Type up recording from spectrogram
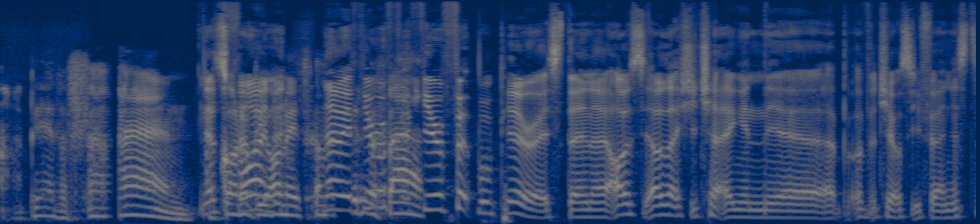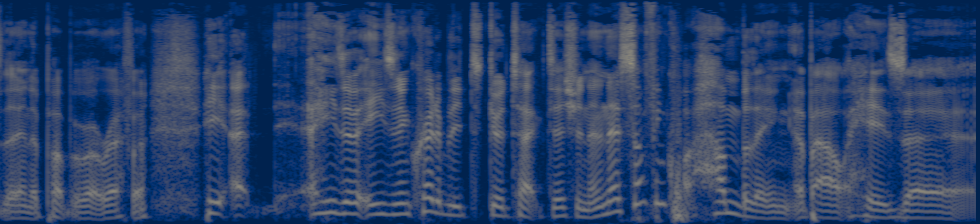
I'm a bit of a fan. That's I've got to be honest. I'm no, if you're a a, if you're a football purist, then uh, I was I was actually chatting in the uh, of a Chelsea fan yesterday in a pub about Rafa. He uh, he's a he's an incredibly good tactician, and there's something quite humbling about his. Uh,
